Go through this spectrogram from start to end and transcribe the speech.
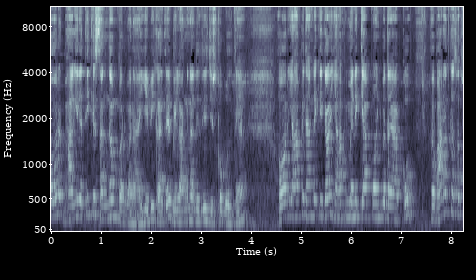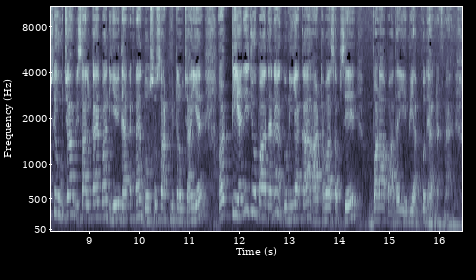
और भागीरथी के संगम पर बना है, ये भी कहते हैं, भिलांगना नदी जिसको बोलते हैं। और यहाँ पे ध्यान रखिएगा, यहाँ पे मैंने क्या पॉइंट बताया आपको? भारत का सबसे ऊँचा विशालकाय बाँध, ये भी ध्यान रखना है 260 मीटर ऊंचाई है। और टिहरी जो बाँध है ना, दुनिया का आठवां सबसे बड़ा बाँध है, ये भी आपको ध्यान रखना है।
